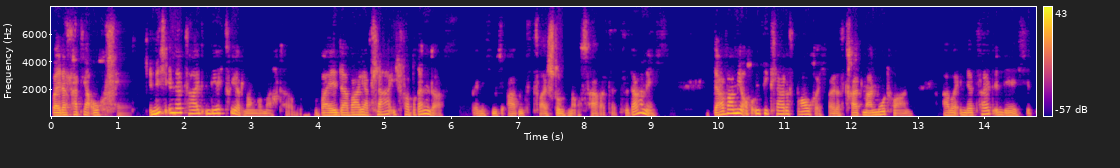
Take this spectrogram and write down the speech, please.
weil das hat ja auch Fett. Nicht in der Zeit, in der ich Triathlon gemacht habe, weil da war ja klar, ich verbrenne das, wenn ich mich abends zwei Stunden aufs Fahrrad setze. Da nicht. Da war mir auch irgendwie klar, das brauche ich, weil das treibt meinen Motor an. Aber in der Zeit, in der ich jetzt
